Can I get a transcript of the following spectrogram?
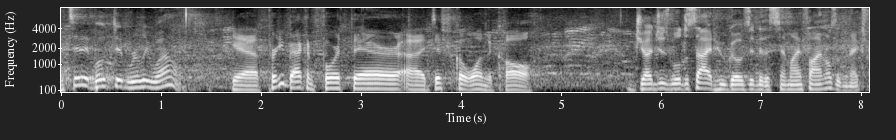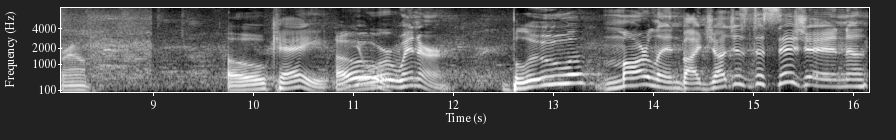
I'd say they both did really well. Yeah, pretty back and forth there. Uh, difficult one to call. Judges will decide who goes into the semifinals in the next round. Okay, Oh. your winner, Blue Marlin by judges' decision.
